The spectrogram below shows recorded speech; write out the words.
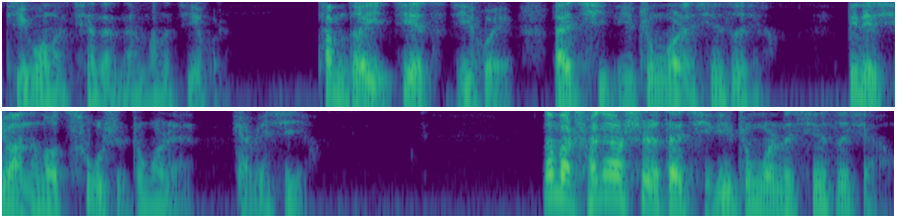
提供了千载难逢的机会。他们得以借此机会来启迪中国人的新思想，并且希望能够促使中国人改变信仰。那么，传教士在启迪中国人的新思想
